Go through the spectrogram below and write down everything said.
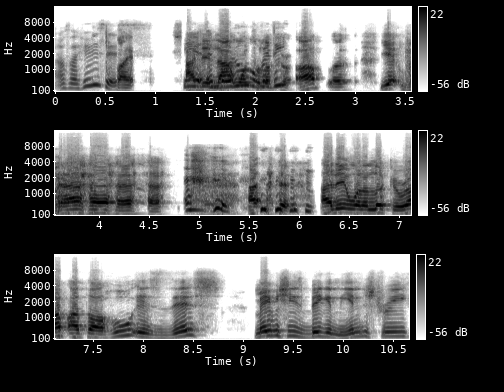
I was like, who is this? Like, She I did not want to already? look her up. Uh, yeah, I, I didn't want to look her up. I thought, who is this? Maybe she's big in the industry.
